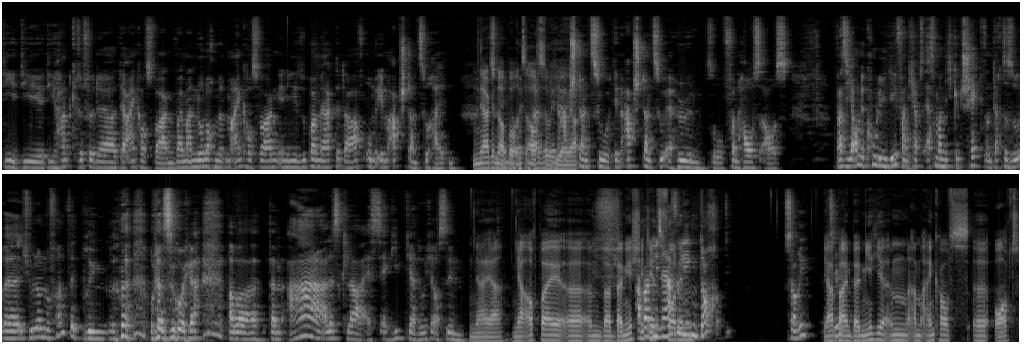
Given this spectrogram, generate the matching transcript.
die, die, die Handgriffe der, der Einkaufswagen, weil man nur noch mit dem Einkaufswagen in die Supermärkte darf, um eben Abstand zu halten. Ja, genau, bei uns Leuten. auch also so den hier, ja. Abstand zu, den Abstand zu erhöhen, so von Haus aus. Was ich auch eine coole Idee fand. Ich habe es erstmal nicht gecheckt und dachte so, äh, ich will doch nur Pfand wegbringen oder so, ja. Aber dann, ah, alles klar, es ergibt ja durchaus Sinn. Ja, ja. Ja, auch bei, äh, ähm, bei, bei mir steht Aber die jetzt vor Nerven dem... liegen doch. Sorry? Ja, bei, bei mir hier im, am Einkaufsort,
